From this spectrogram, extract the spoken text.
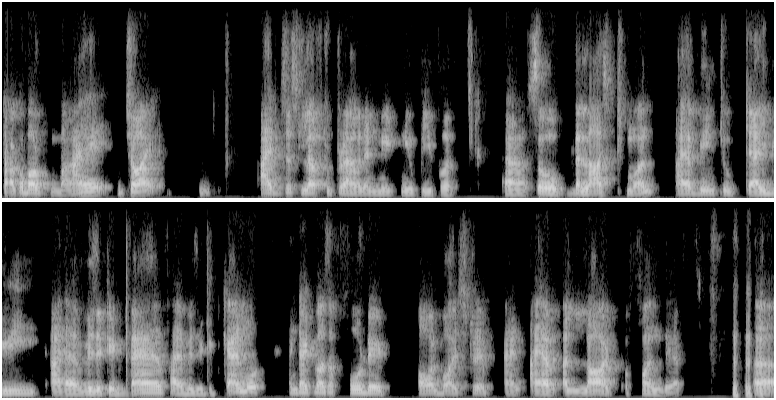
talk about my joy, I just love to travel and meet new people. Uh, so the last month, I have been to Calgary, I have visited Banff, I have visited Canmore, and that was a four-day all-boys trip, and I have a lot of fun there. uh,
